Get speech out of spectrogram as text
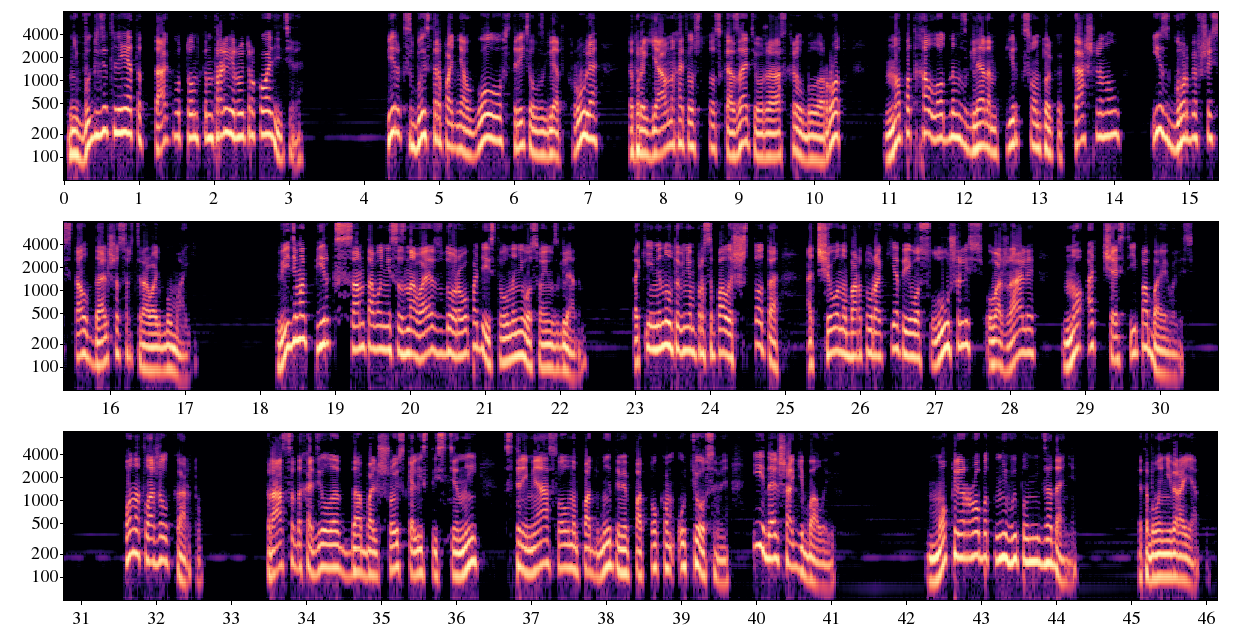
Не выглядит ли это так, вот он контролирует руководителя? Пиркс быстро поднял голову, встретил взгляд Круля, который явно хотел что-то сказать и уже раскрыл было рот, но под холодным взглядом Пиркса он только кашлянул и, сгорбившись, стал дальше сортировать бумаги. Видимо, Пиркс, сам того не сознавая, здорово подействовал на него своим взглядом. В такие минуты в нем просыпалось что-то, от чего на борту ракеты его слушались, уважали, но отчасти и побаивались. Он отложил карту. Трасса доходила до большой скалистой стены с тремя, словно подмытыми потоком утесами, и дальше огибала их. Мог ли робот не выполнить задание? Это было невероятно.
